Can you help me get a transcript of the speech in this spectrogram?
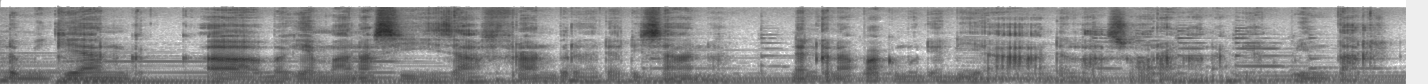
demikian uh, bagaimana si Zafran berada di sana dan kenapa kemudian dia adalah seorang anak yang pintar.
